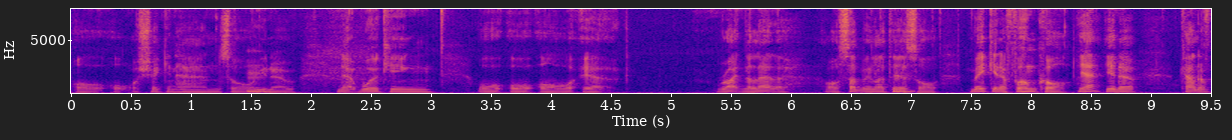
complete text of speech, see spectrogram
or, or shaking hands, or Mm. you know, networking, or or, or uh, writing a letter, or something like this, or making a phone call. Yeah. you know, kind of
